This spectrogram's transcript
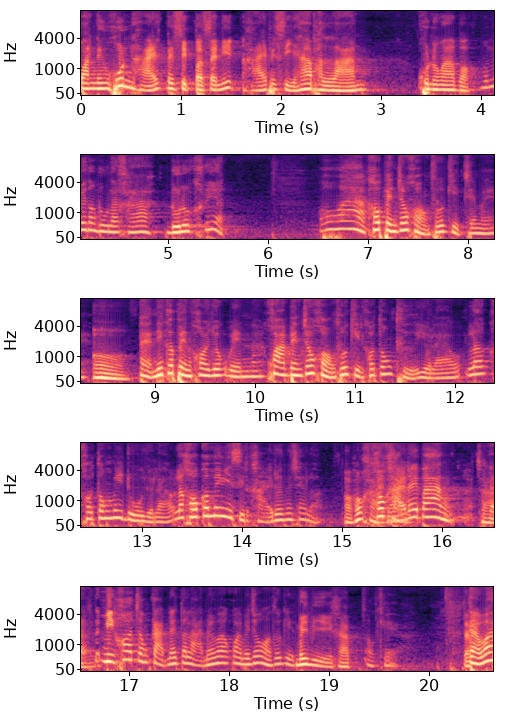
วันหนึ่งหุ้นหายไปสิบเปอร์เซ็นต์นี่หายไปสี่ห้าพันล้าน คุณทองมาบอกว่าไม่ต้องดูราคา ดูแล้วเครียดเพราะว่าเขาเป็นเจ้าของธุรกิจใช่ไหม เออ แต่นี่ก็เป็นข้อยกเว้นนะ ความเป็นเจ้าของธุรกิจเขาต้องถืออยู่แล้ว แล้วเขาต้องไม่ดูอยู่แล้ว แล้วเขาก็ไม่มีสิทธิ์ขายด้วยไม่ใช่เหรออ๋อเขาขาย เขาขายได้บ้าง ใช่ แต่มีข้อจำกัดในตลาดไหมว่าความเป็นเจ้าของธุรกิจ ไม่มีครับ โอเค แต่ แต่ว่า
